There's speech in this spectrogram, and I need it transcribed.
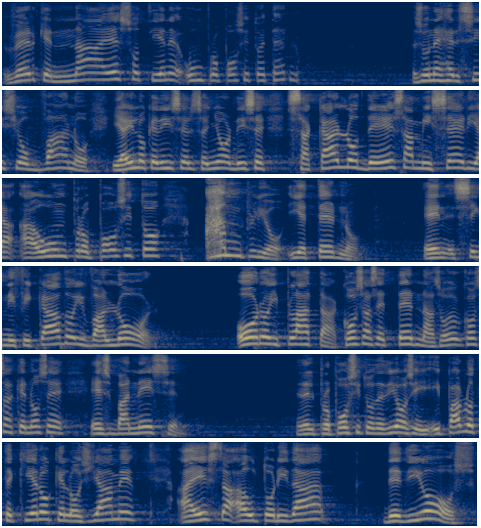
ver que nada eso tiene un propósito eterno. Es un ejercicio vano. Y ahí lo que dice el Señor, dice, sacarlos de esa miseria a un propósito amplio y eterno, en significado y valor. Oro y plata, cosas eternas, cosas que no se esvanecen en el propósito de Dios. Y, Pablo, te quiero que los llame a esta autoridad de Dios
